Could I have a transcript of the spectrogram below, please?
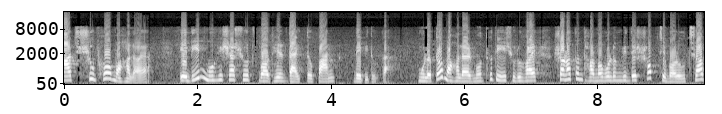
আজ শুভ মহালয়া। এদিন মহিষাসুর বধের দায়িত্ব পান দেবী দুর্গা। মূলত মহালয়ার মধ্য দিয়ে শুরু হয় সনাতন ধর্মাবলম্বীদের সবচেয়ে বড় উৎসব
